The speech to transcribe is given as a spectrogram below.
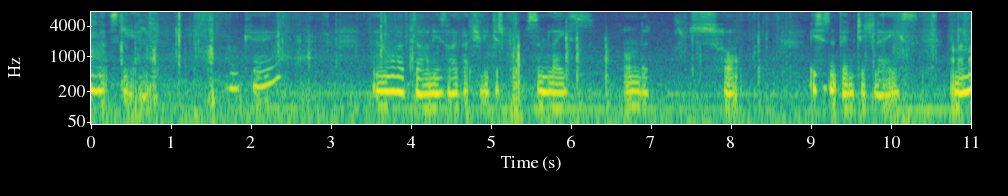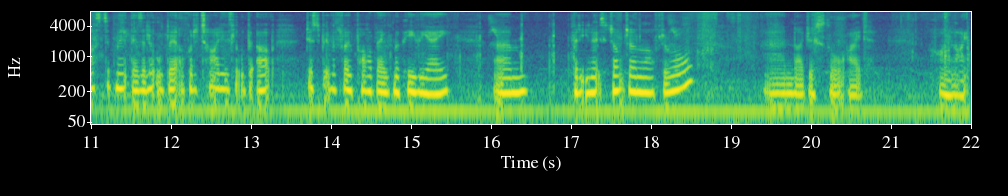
And that's the end. Okay. And all I've done is I've actually just put some lace on the top. This isn't vintage lace. And I must admit there's a little bit, I've got to tidy this little bit up. Just a bit of a faux pas there with my PVA. Um, but you know, it's a junk journal after all. And I just thought I'd highlight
